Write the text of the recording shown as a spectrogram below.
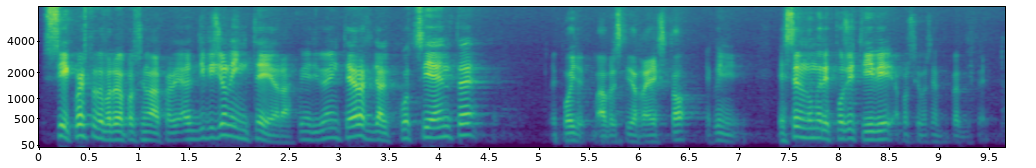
Sì, questo dovrebbe approssimare, è divisione intera, quindi divisione intera ti dà il quoziente e poi avresti il resto, e quindi essendo numeri positivi approssima sempre per difetto.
